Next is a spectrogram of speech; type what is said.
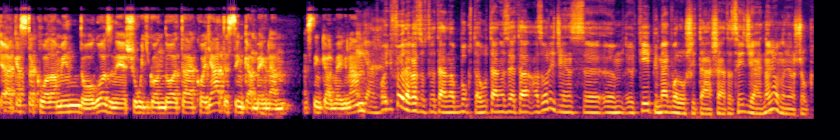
elkezdtek valamin dolgozni, és úgy gondolták, hogy hát ezt inkább még nem ezt inkább még nem. Igen, hogy főleg azok után a bukta után azért az Origins képi megvalósítását, a CGI-t nagyon-nagyon sok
